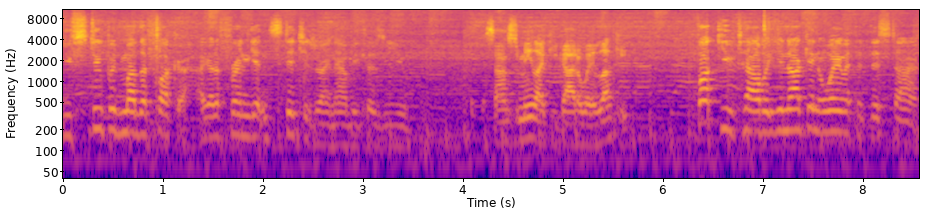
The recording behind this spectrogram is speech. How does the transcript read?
You stupid motherfucker. I got a friend getting stitches right now because of you. It sounds to me like you got away lucky. Fuck you, Talbot. You're not getting away with it this time.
